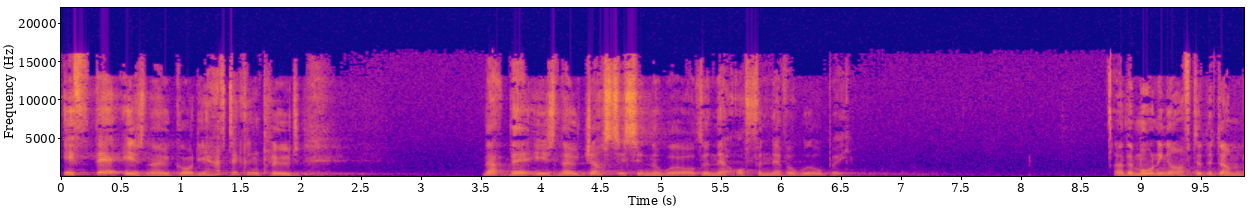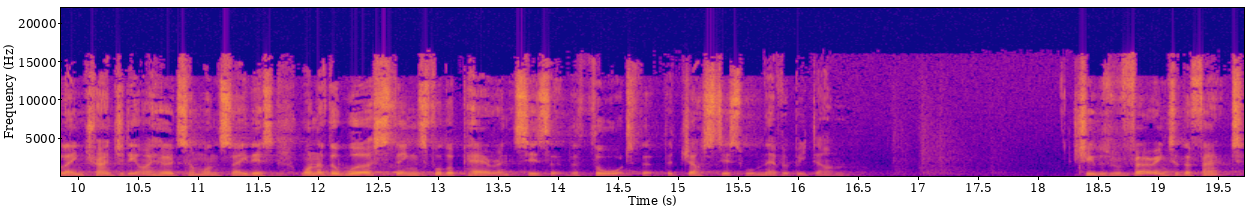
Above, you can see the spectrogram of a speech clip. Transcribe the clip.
if there is no God, you have to conclude that there is no justice in the world and there often never will be. Now, the morning after the Dunblane tragedy, I heard someone say this one of the worst things for the parents is that the thought that the justice will never be done. She was referring to the fact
